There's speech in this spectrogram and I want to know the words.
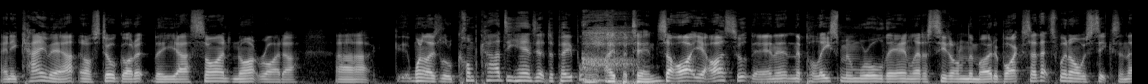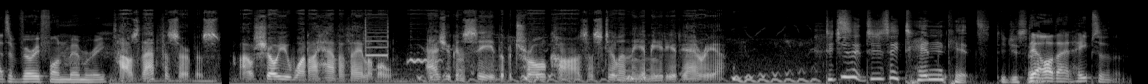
and he came out, and I've still got it, the uh, signed Knight Rider. Uh, one of those little comp cards he hands out to people. Eight by ten. So I yeah I stood there, and then the policemen were all there and let us sit on the motorbike. So that's when I was six, and that's a very fond memory. How's that for service? I'll show you what I have available. As you can see, the patrol cars are still in the immediate area. Did you did you say ten kits? Did you say? There, oh, they had heaps of them.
